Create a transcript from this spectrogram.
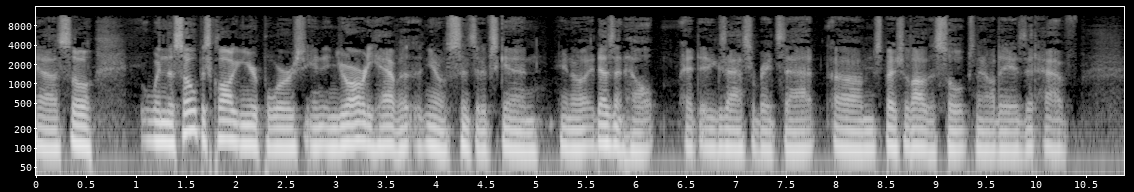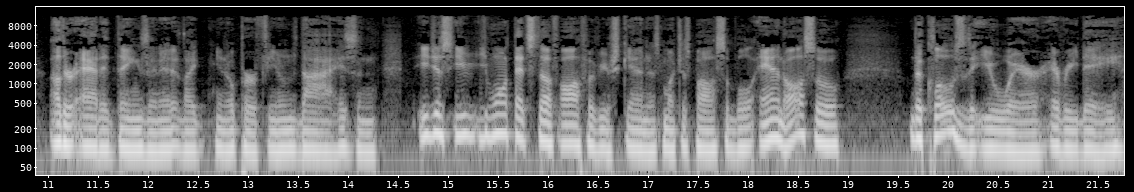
Yeah. So when the soap is clogging your pores and, and you already have a you know sensitive skin, you know it doesn't help. It, it exacerbates that. Um, especially a lot of the soaps nowadays that have other added things in it, like you know perfumes, dyes, and you just you, you want that stuff off of your skin as much as possible, and also the clothes that you wear every day.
